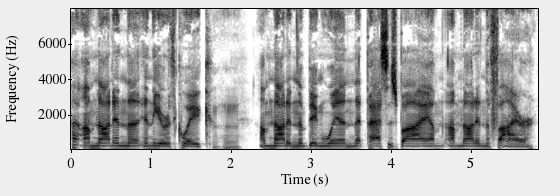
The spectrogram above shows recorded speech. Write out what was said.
I, I'm not in the in the earthquake. Mm-hmm. I'm not in the big wind that passes by. I'm I'm not in the fire.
